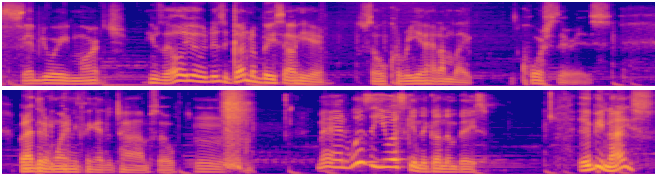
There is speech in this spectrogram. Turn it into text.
February, March. He was like, "Oh, yo, there's a Gundam base out here." So Korea, and I'm like, "Of course there is," but I didn't want anything at the time, so Mm. Man, when's the U.S. getting a Gundam base? it'd be nice.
